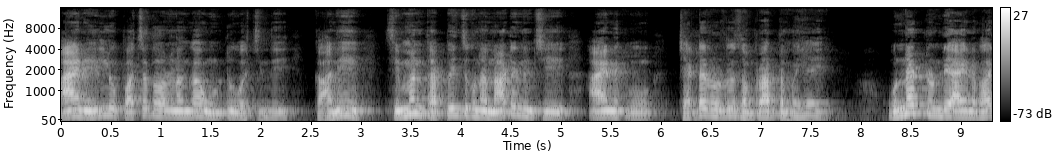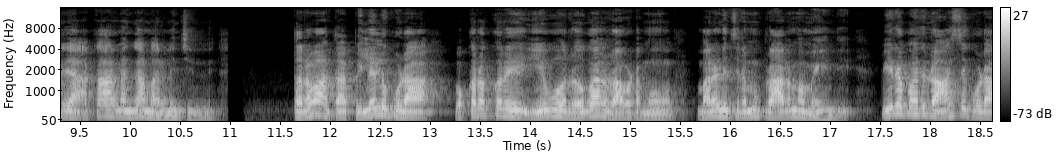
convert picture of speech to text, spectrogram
ఆయన ఇల్లు పచ్చతోరణంగా ఉంటూ వచ్చింది. కానీ సింహం తప్పించుకున్న నాటి నుంచి ఆయనకు చెడ్డ రోజులు సంప్రాప్తమయ్యాయి. ఉన్నట్టుండి ఆయన భార్య అకారణంగా మరణించింది. తర్వాత పిల్లలు కూడా ఒకరొక్కరే ఏవో రోగాలు రావటము మరణించడము ప్రారంభమైంది. వీరభద్రుడి ఆస్తి కూడా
